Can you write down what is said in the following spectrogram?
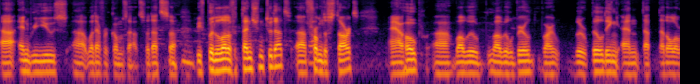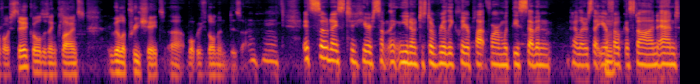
uh, and reuse uh, whatever comes out. So that's uh, Mhm. we've put a lot of attention to that uh, Yeah. from the start, and I hope uh, while we'll while we'll build while we're building and that that all of our stakeholders and clients will appreciate uh, what we've done in the design. Mhm. It's so nice to hear something, you know, just a really clear platform with these seven pillars that you're Mm. focused on. And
